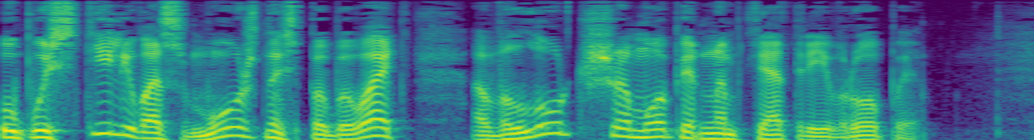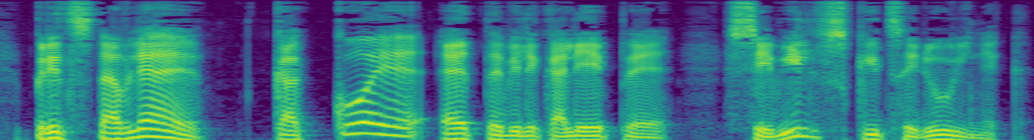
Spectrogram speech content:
«Упустили возможность побывать в лучшем оперном театре Европы. Представляю, какое это великолепие, севильский цирюльник.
